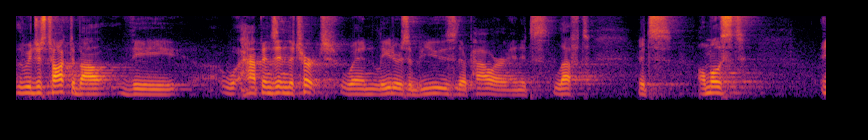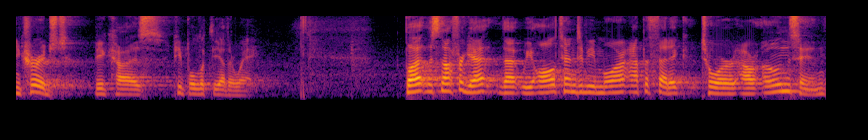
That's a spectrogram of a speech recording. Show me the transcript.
we just talked about the what happens in the church when leaders abuse their power and it's left, it's almost encouraged because people look the other way. But let's not forget that we all tend to be more apathetic toward our own sin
